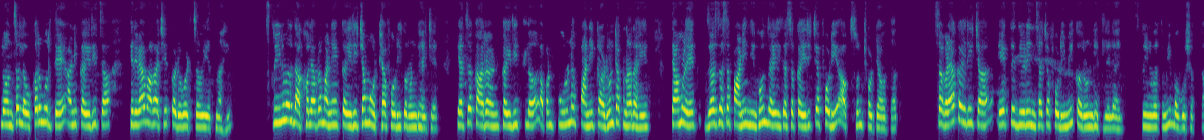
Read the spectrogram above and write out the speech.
लोणचं लवकर मुरते आणि कैरीचा हिरव्या भागाची कडवट चव येत नाही. स्क्रीनवर दाखवल्याप्रमाणे कैरीच्या मोठ्या फोडी करून घ्यायच्या आहेत. याचं कारण कैरीतलं आपण पूर्ण पाणी काढून टाकणार आहे. त्यामुळे जसजसं पाणी निघून जाईल तसं कैरीच्या फोडी आकसून छोट्या होतात. सगळ्या कैरीच्या एक ते दीड इंचाच्या फोडी मी करून घेतलेल्या आहेत. स्क्रीनवर तुम्ही बघू शकता.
